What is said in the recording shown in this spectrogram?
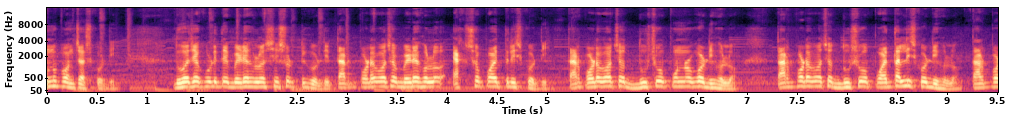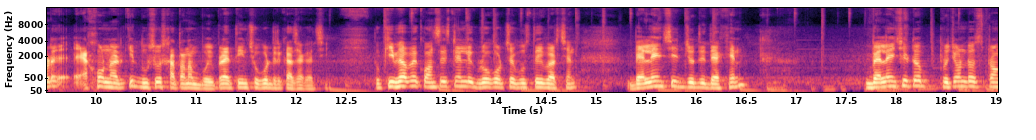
উনপঞ্চাশ কোটি। দু হাজার কুড়িতে বেড়ে হলো ছেষট্টি কোটি, তারপরে বছর বেড়ে হলো একশো পঁয়ত্রিশ কোটি, তারপরে বছর দুশো পনেরো কোটি হলো, তারপরে বছর দুশো পঁয়তাল্লিশ কোটি হলো, তারপরে এখন আর কি দুশো সাতানব্বই, প্রায় তিনশো কোটির কাছাকাছি। তো কীভাবে কনসিস্টেন্টলি গ্রো করছে বুঝতেই পারছেন। ব্যালেন্স শিট যদি দেখেন ব্যালেন্স শিটও প্রচণ্ড স্ট্রং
